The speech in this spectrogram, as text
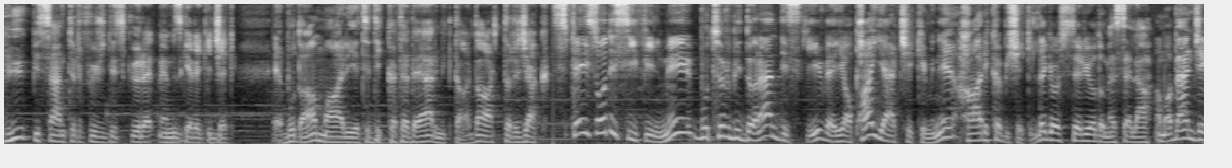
büyük bir sentrifüj diski üretmemiz gerekecek. E bu da maliyeti dikkate değer miktarda arttıracak. Space Odyssey filmi bu tür bir dönen diski ve yapay yer çekimini harika bir şekilde gösteriyordu mesela. Ama bence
